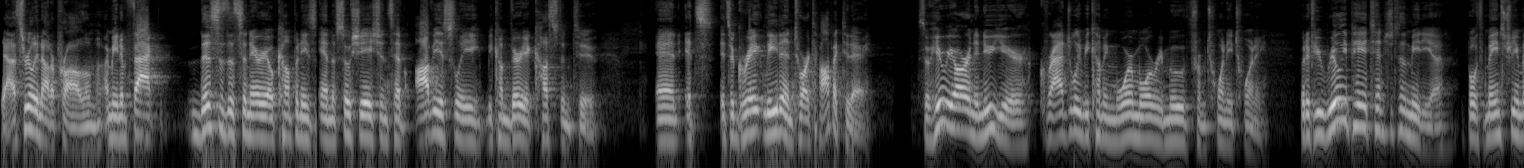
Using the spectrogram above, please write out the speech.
Yeah, it's really not a problem. I mean, in fact, this is the scenario companies and associations have obviously become very accustomed to. And it's it's a great lead into our topic today. So here we are in a new year, gradually becoming more and more removed from 2020. But if you really pay attention to the media, both mainstream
